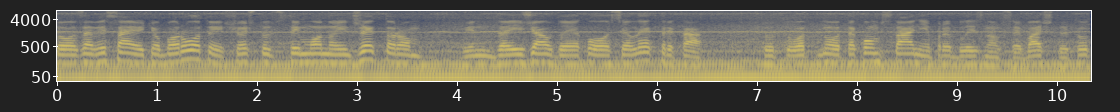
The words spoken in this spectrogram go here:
то зависають обороти. Щось тут з цим моноінжектором. Він доїжджав до якогось електрика. Тут от, ну, в такому стані приблизно все. Бачите, тут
